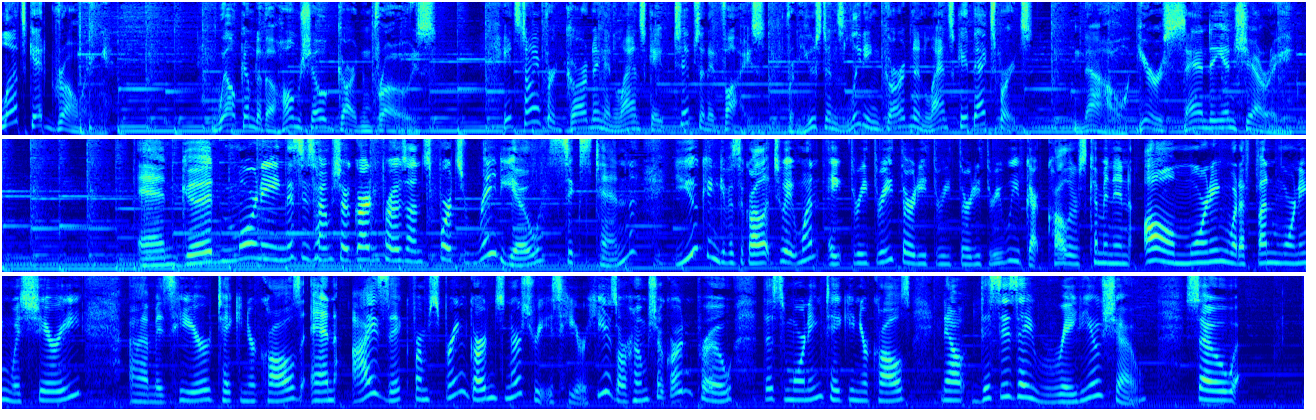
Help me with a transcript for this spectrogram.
Let's get growing. Welcome to the Home Show Garden Pros. It's time for gardening and landscape tips and advice from Houston's leading garden and landscape experts. Now, here's Sandy and Sherry. And good morning. This is Home Show Garden Pros on Sports Radio 610. You can give us a call at 281 833 3333. We've got callers coming in all morning. What a fun morning with Sherry. Um, is here taking your calls, and Isaac from Spring Gardens Nursery is here. He is our Home Show Garden Pro this morning taking your calls. Now, this is a radio show, so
